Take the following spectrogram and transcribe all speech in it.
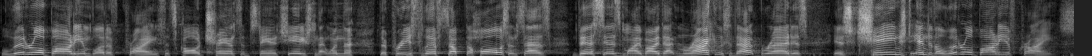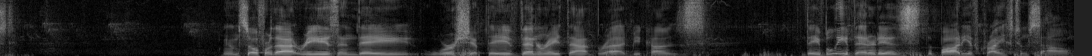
literal body and blood of Christ. It's called transubstantiation, that when the, the priest lifts up the host and says, This is my body, that miraculously that bread is, is changed into the literal body of Christ. And so, for that reason, they worship, they venerate that bread because they believe that it is the body of Christ Himself.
